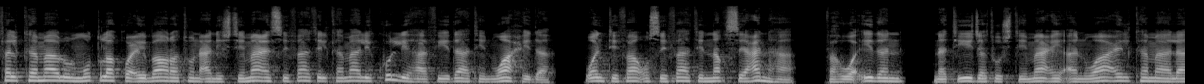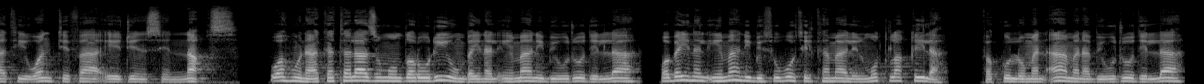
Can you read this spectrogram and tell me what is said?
فالكمال المطلق عبارة عن اجتماع صفات الكمال كلها في ذات واحدة وانتفاء صفات النقص عنها فهو إذن نتيجة اجتماع أنواع الكمالات وانتفاء جنس النقص. وهناك تلازم ضروري بين الإيمان بوجود الله وبين الإيمان بثبوت الكمال المطلق له. فكل من آمن بوجود الله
